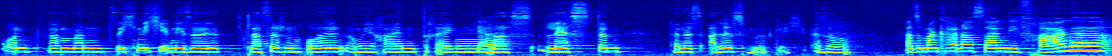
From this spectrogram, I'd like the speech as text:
Und wenn man sich nicht in diese klassischen Rollen irgendwie reindrängen ja. las, lässt, dann, dann ist alles möglich. Also, also man kann auch sagen, die Frage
